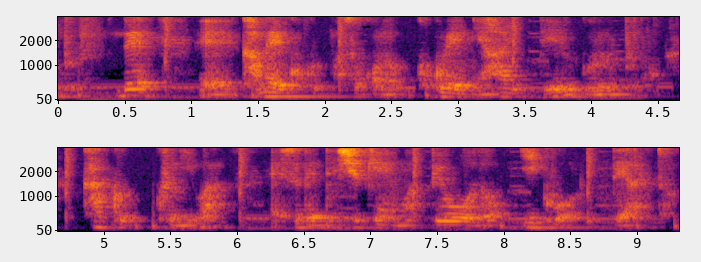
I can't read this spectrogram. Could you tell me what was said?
ープで、えー、加盟国、まあ、そこの国連に入っているグループの各国は、す、べ、て主権は平等、イコールであると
